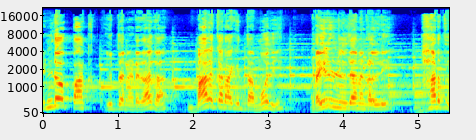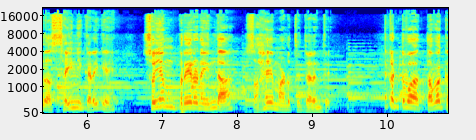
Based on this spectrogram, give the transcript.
ಇಂಡೋ ಪಾಕ್ ಯುದ್ಧ ನಡೆದಾಗ ಬಾಲಕರಾಗಿದ್ದ ಮೋದಿ ರೈಲು ನಿಲ್ದಾಣಗಳಲ್ಲಿ ಭಾರತದ ಸೈನಿಕರಿಗೆ ಸ್ವಯಂ ಪ್ರೇರಣೆಯಿಂದ ಸಹಾಯ ಮಾಡುತ್ತಿದ್ದರಂತೆ. ಕಟ್ಟುವ ತವಕ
